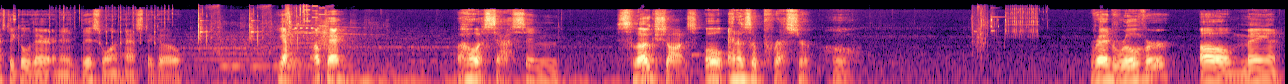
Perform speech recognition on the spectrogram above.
Has to go there, and then this one has to go... Yeah, okay. Oh, assassin... Slug shots. Oh, and a suppressor. Oh. Red Rover? Oh, man.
